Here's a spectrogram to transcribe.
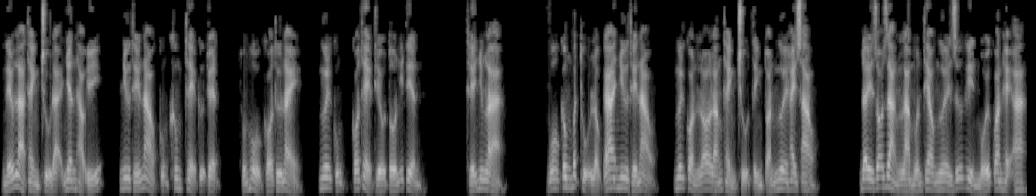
Nếu là thành chủ đại nhân hảo ý, như thế nào cũng không thể cự tuyệt, huống hồ có thứ này, ngươi cũng có thể thiếu tốn ít tiền. Thế nhưng là, vô công bất thụ lộc a như thế nào, ngươi còn lo lắng thành chủ tính toán ngươi hay sao? Đây rõ ràng là muốn theo ngươi giữ gìn mối quan hệ a.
